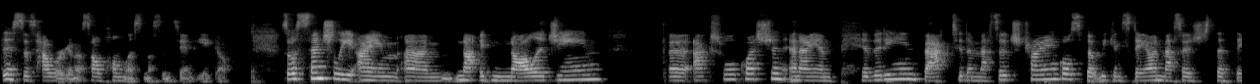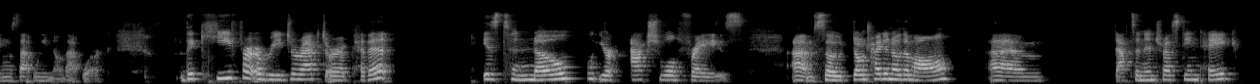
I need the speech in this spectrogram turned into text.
this is how we're going to solve homelessness in San Diego. So essentially, I'm um, not acknowledging the actual question and I am pivoting back to the message triangle so that we can stay on message to the things that we know that work. The key for a redirect or a pivot is to know your actual phrase. Um, so don't try to know them all. Um, that's an interesting take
